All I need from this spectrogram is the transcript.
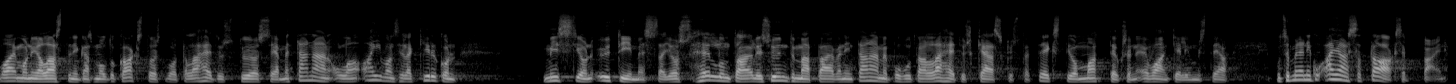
vaimoni ja lasteni kanssa, me oltu 12 vuotta lähetystyössä ja me tänään ollaan aivan siellä kirkon mission ytimessä. Jos helluntai oli syntymäpäivä, niin tänään me puhutaan lähetyskäskystä. Teksti on Matteuksen evankeliumista, ja, mutta se menee niin kuin ajassa taaksepäin.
